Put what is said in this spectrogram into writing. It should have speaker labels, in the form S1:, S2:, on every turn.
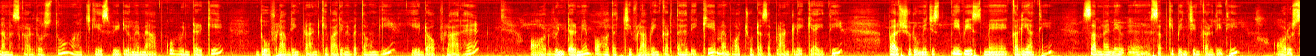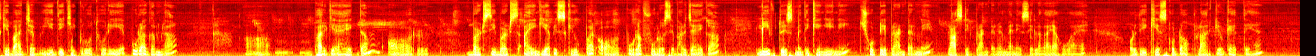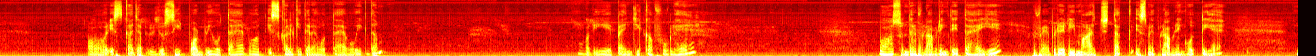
S1: नमस्कार दोस्तों, आज के इस वीडियो में मैं आपको विंटर के दो फ्लावरिंग प्लांट के बारे में बताऊँगी। ये डॉग फ्लावर है और विंटर में बहुत अच्छी फ्लावरिंग करता है। देखिए, मैं बहुत छोटा सा प्लांट लेके आई थी, पर शुरू में जितनी भी इसमें कलियाँ थी, सब मैंने सबकी पिंचिंग कर दी थी और उसके बाद जब ये देखिए ग्रोथ हो रही है, पूरा गमला भर गया है एकदम और बर्ड्स ही बर्ड्स आएँगी अब इसके ऊपर और पूरा फूलों से भर जाएगा। लीफ तो इसमें दिखेंगी ही नहीं। छोटे प्लांटर में, प्लास्टिक प्लांटर में मैंने इसे लगाया हुआ है। और देखिए इसको डॉग फ्लावर क्यों कहते हैं। और इसका जब जो सीड पॉट भी होता है, बहुत स्कल की तरह होता है वो एकदम। और ये पैंजी का फूल है। बहुत सुंदर फ्लावरिंग देता है ये। फेबररी मार्च तक इसमें फ्लावरिंग होती है।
